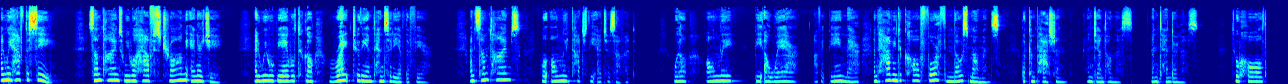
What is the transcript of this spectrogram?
And we have to see. Sometimes we will have strong energy and we will be able to go right to the intensity of the fear. And sometimes we'll only touch the edges of it. We'll only be aware of it being there and having to call forth in those moments the compassion and gentleness and tenderness to hold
